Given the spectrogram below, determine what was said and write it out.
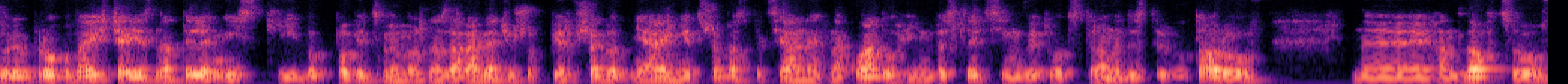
którym próg wejścia jest na tyle niski, bo powiedzmy można zarabiać już od pierwszego dnia i nie trzeba specjalnych nakładów i inwestycji, mówię tu od strony mhm. dystrybutorów, e, handlowców,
